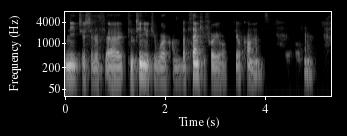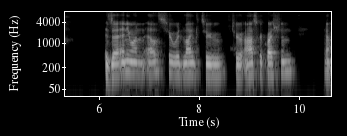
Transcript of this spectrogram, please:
need to sort of uh, continue to work on. But thank you for your, your comments. Yeah. Is there anyone else who would like to, to ask a question? Yeah.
